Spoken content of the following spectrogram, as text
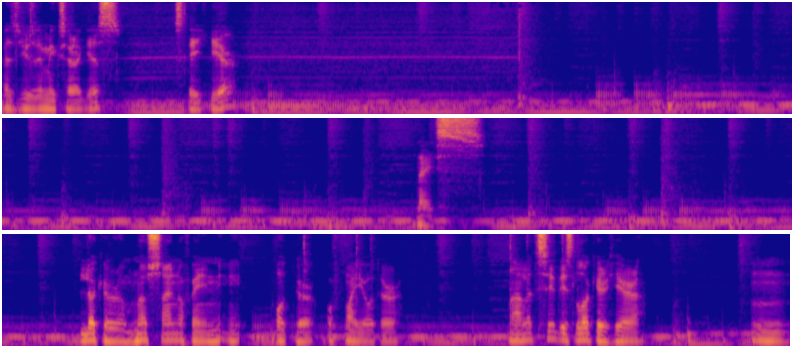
Let's use a mixer, I guess. Stay here. Nice. Locker room, no sign of any otter, of my otter. Now let's see this locker here. Hmm.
